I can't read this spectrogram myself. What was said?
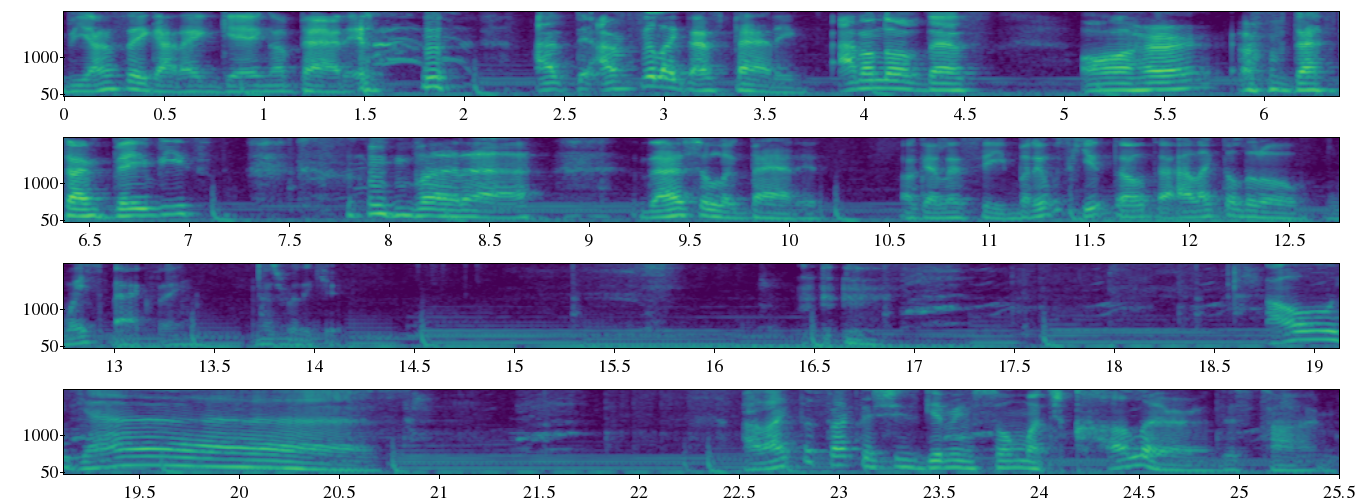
Beyonce got a gang of padding. I, th- I feel like that's padding. I don't know if that's all her or if that's that babies. but uh that should look padded. Okay, let's see. But it was cute though. I like the little waist bag thing. It's really cute. oh yes. I like the fact that she's giving so much color this time.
